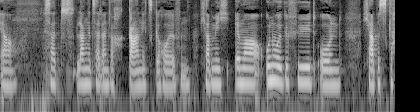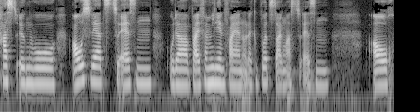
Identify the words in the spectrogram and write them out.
ja es hat lange Zeit einfach gar nichts geholfen. Ich habe mich immer unwohl gefühlt und ich habe es gehasst, irgendwo auswärts zu essen oder bei Familienfeiern oder Geburtstagen was zu essen. Auch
